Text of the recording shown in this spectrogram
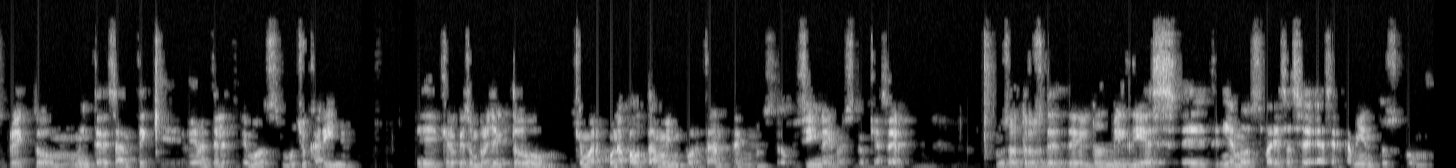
un proyecto muy interesante que obviamente le tenemos mucho cariño. Eh, creo que es un proyecto que marcó una pauta muy importante en nuestra oficina y nuestro quehacer. Nosotros desde el 2010 eh, teníamos varios acercamientos con,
